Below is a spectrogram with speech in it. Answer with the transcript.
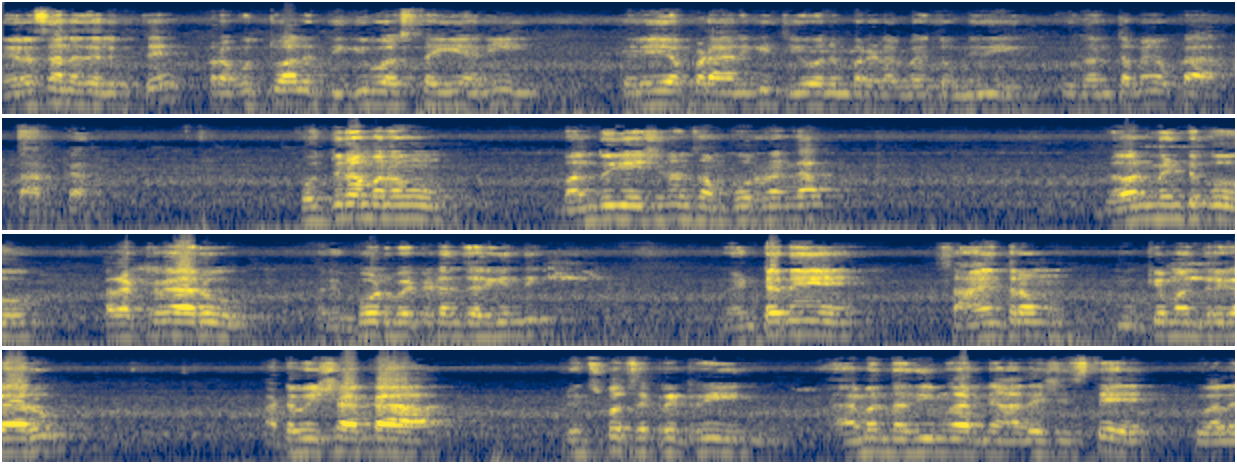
నిరసన తెలిపితే ప్రభుత్వాలు దిగి వస్తాయి అని తెలియజెప్పడానికి జీవో నెంబర్ నలభై తొమ్మిది ఉదంతమే ఒక తార్కాణం. పొద్దున మనం బంద్ చేసినాం సంపూర్ణంగా. గవర్నమెంట్కు కలెక్టర్ గారు రిపోర్ట్ పెట్టడం జరిగింది. వెంటనే సాయంత్రం ముఖ్యమంత్రి గారు అటవీ శాఖ ప్రిన్సిపల్ సెక్రటరీ అహ్మద్ నదీం గారిని ఆదేశిస్తే ఇవాళ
